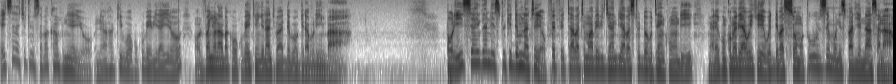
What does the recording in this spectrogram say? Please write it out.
ekiseera kituusa bakampuni eyo ne bakakibwa okukuba ebirayiro oluvannyuma lw'ababaka okubeekengera nti babadde boogera bulimba poliisi ya uganda esituukiddemu nate okufeffetta abatemu ab'ebijambi abasitudde obutenkundi nga ne ku nkomero ya wiiki ewedde basse omutuuze mu munisipaali y'e nansana.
